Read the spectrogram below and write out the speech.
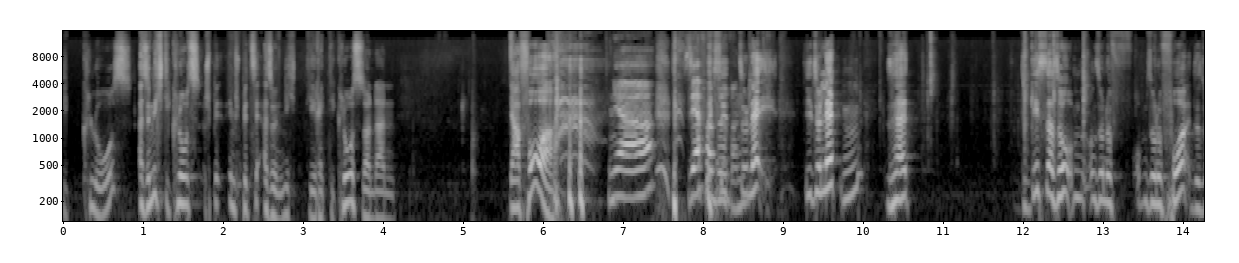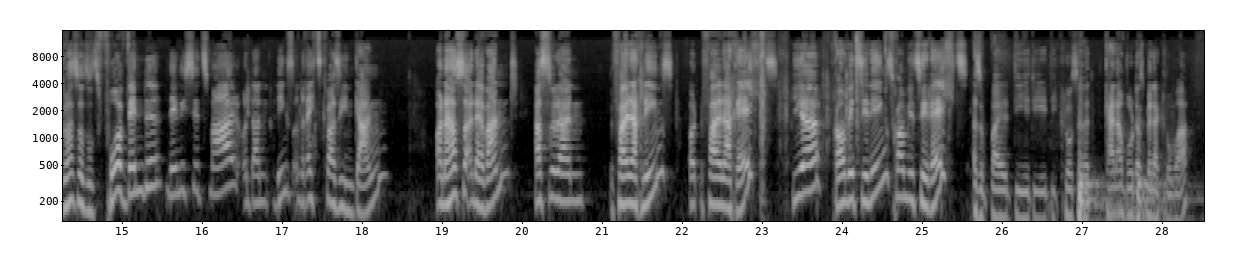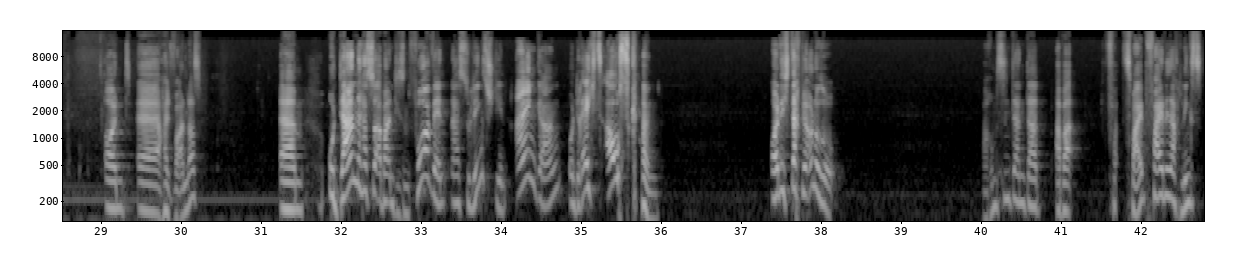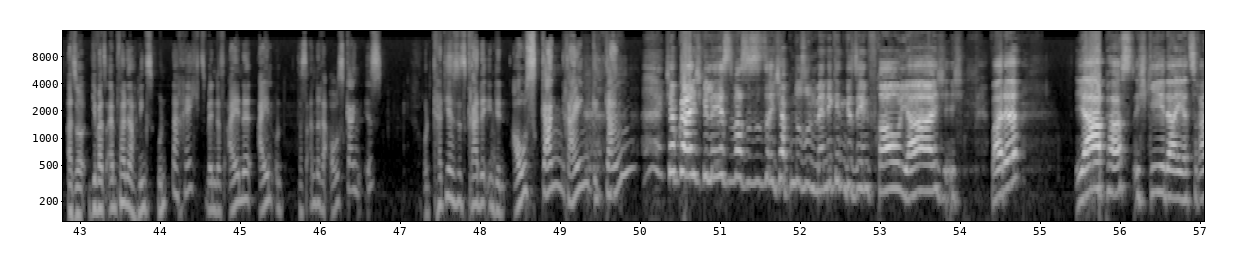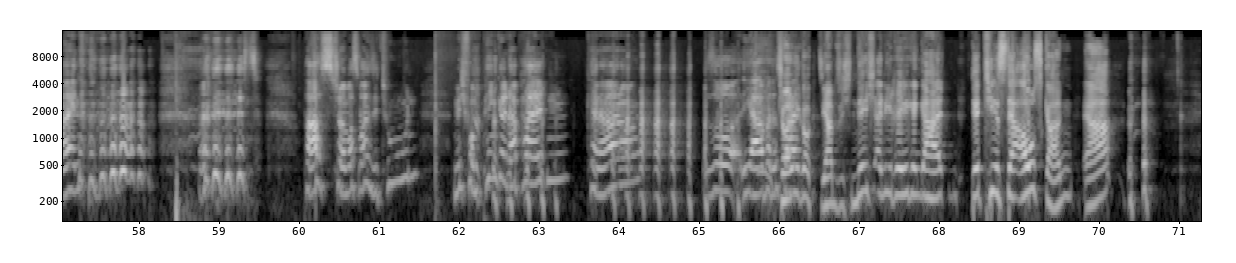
die, Klos, also nicht die Klos im Speziellen, also nicht direkt die Klos, sondern davor. Ja, sehr verwirrend. Die, Toilette, die Toiletten sind halt. Du gehst da so um, um so eine um so eine Vor du hast da so Vorwände, nenne ich es jetzt mal, und dann links und rechts quasi einen Gang. Und dann hast du an der Wand, hast du dann einen Fall nach links und einen Fall nach rechts. Hier, Frauen-WC links, Frauen-WC rechts. Also, weil die, die, die Klos sind keine Ahnung, wo das Männerklo war. Und äh, halt woanders. Ähm, und dann hast du aber an diesen Vorwänden, hast du links stehen Eingang und rechts Ausgang. Und ich dachte mir auch nur so, warum sind dann da aber zwei Pfeile nach links, also jeweils ein Pfeil nach links und nach rechts, wenn das eine ein und das andere Ausgang ist? Und Katja ist jetzt gerade in den Ausgang reingegangen? Ich habe gar nicht gelesen, was es ist. Ich habe nur so ein Mannequin gesehen, Frau. Ja, ich, ich. Warte. Ja, passt. Ich gehe da jetzt rein. passt schon. Was wollen Sie tun? Mich vom Pinkeln abhalten? Keine Ahnung. So, ja, aber das Entschuldigung, war, Sie haben sich nicht an die Regeln gehalten. Der Tier ist der Ausgang, ja?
